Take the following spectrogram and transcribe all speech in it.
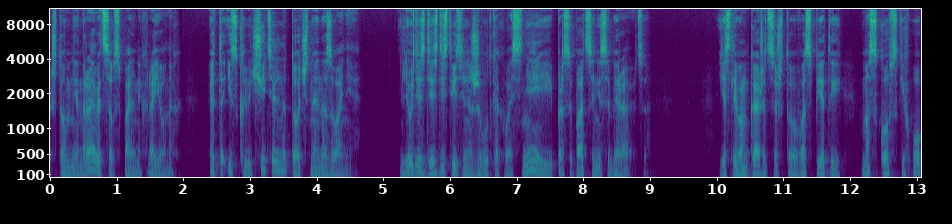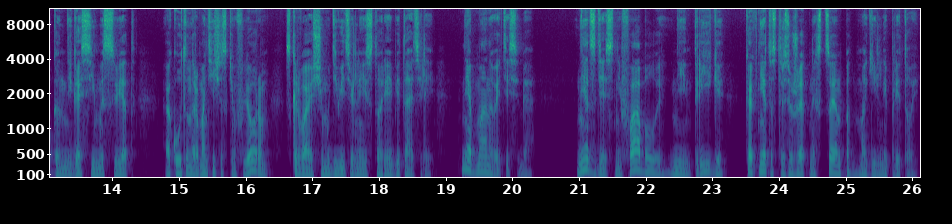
Что мне нравится в спальных районах, это исключительно точное название. Люди здесь действительно живут как во сне и просыпаться не собираются. Если вам кажется, что воспетый московских окон негасимый свет окутан романтическим флером, скрывающим удивительные истории обитателей, не обманывайте себя. Нет здесь ни фабулы, ни интриги, как нет остросюжетных сцен под могильной плитой.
